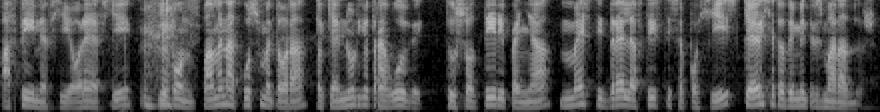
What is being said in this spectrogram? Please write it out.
Αυτή είναι ευχή, ωραία ευχή. λοιπόν, πάμε να ακούσουμε τώρα το καινούριο τραγούδι του Σωτήρη Πενιά μες στην τρέλα αυτής της εποχής και έρχεται ο Δημήτρης Μαράντος.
